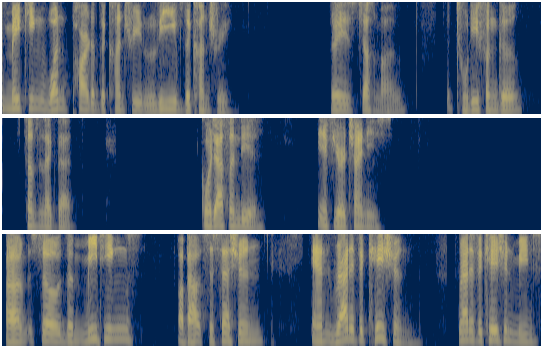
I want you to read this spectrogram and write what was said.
making one part of the country leave the country. 所以叫什么土地分割, something like that. 国家分裂, if you're Chinese. Um, so the meetings about secession and ratification. Ratification means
